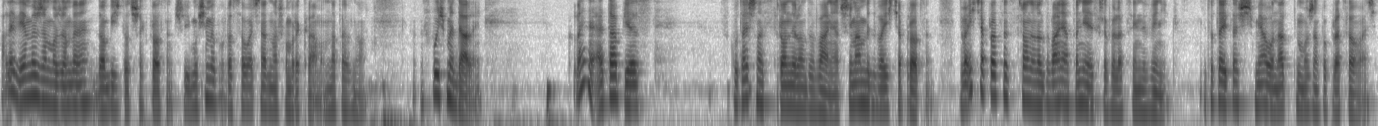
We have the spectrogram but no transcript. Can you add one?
ale wiemy, że możemy dobić do 3%, czyli musimy popracować nad naszą reklamą, na pewno. Spójrzmy dalej. Kolejny etap jest skuteczność strony lądowania, czyli mamy 20%. 20% strony lądowania to nie jest rewelacyjny wynik. I tutaj też śmiało nad tym można popracować.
